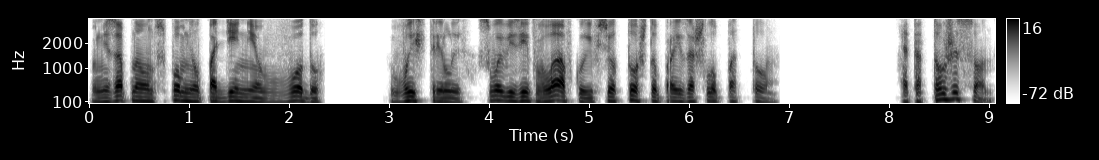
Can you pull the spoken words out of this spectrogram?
Внезапно он вспомнил падение в воду, выстрелы, свой визит в лавку и все то, что произошло потом. Это тоже сон?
